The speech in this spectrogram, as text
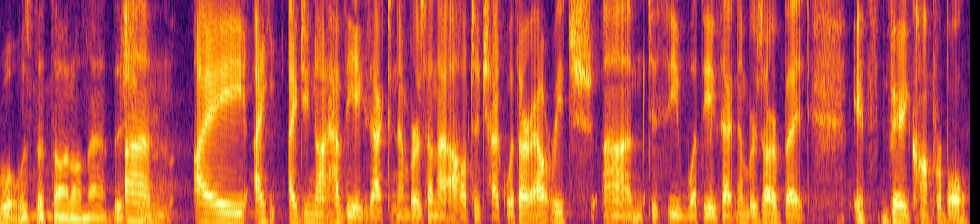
what was the thought on that this year? Um, I, I, I do not have the exact numbers on that. I'll have to check with our outreach um, to see what the exact numbers are, but it's very comparable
